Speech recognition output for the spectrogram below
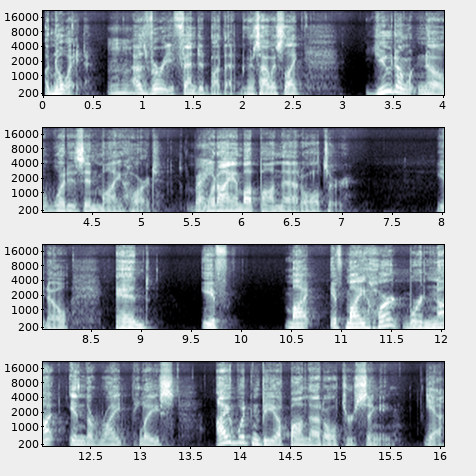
annoyed. Mhm. I was very offended by that because I was like, you don't know what is in my heart Right. when I am up on that altar, you know? And if my if my heart were not in the right place, I wouldn't be up on that altar singing, yeah.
